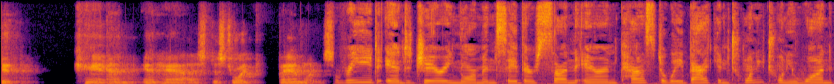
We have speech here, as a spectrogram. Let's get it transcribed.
It can and has destroyed families. Reed and Jerry Norman say their son Aaron passed away back in 2021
